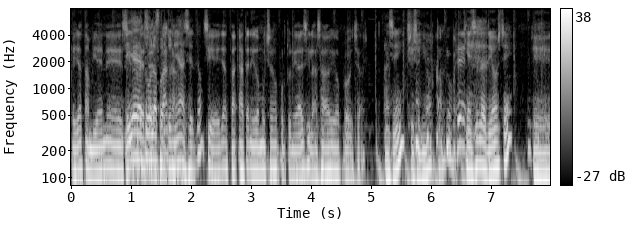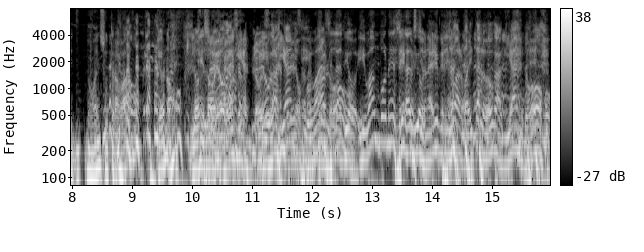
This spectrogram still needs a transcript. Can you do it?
ella también es. Ella ya tuvo la oportunidad, ¿cierto? Sí, ella ha tenido muchas oportunidades y las ha sabido aprovechar. ¿Ah, sí? Sí, señor, claro. ¿Quién se las dio a usted? Eh, no, en su trabajo. Yo no. Lo- veo gagueando, lo veo Iván- gagueando, Juan Iván se Pablo. la dio. Iván Bonet se Ese la dio. cuestionario que le hizo Barbarita lo veo gagueando, ojo.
